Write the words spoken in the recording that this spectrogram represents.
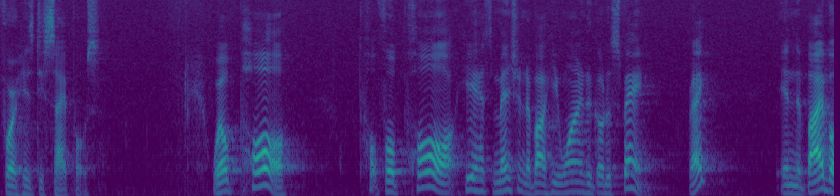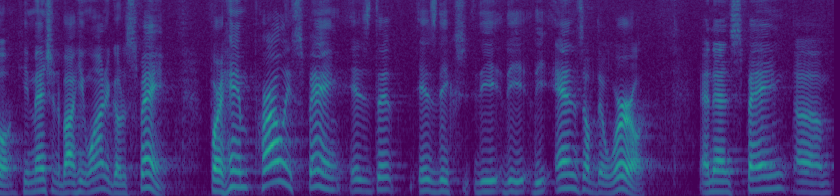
for his disciples. Well, Paul, for Paul, he has mentioned about he wanted to go to Spain, right? In the Bible, he mentioned about he wanted to go to Spain. For him, probably Spain is the, is the, the, the, the ends of the world. And then Spain, um,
